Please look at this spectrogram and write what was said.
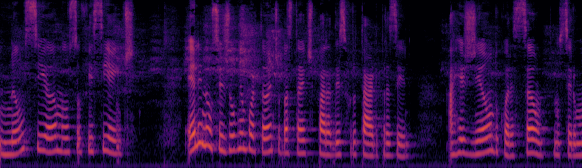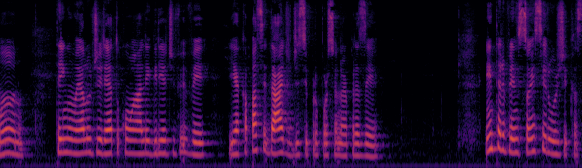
não se ama o suficiente. Ele não se julga importante o bastante para desfrutar do prazer. A região do coração, no ser humano, tem um elo direto com a alegria de viver e a capacidade de se proporcionar prazer. Intervenções cirúrgicas.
